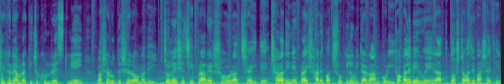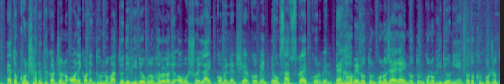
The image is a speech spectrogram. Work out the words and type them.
সেখানে আমরা কিছুক্ষণ রেস্ট নিয়েই বাসার উদ্দেশ্যে রওনা দিই। চলে এসেছি প্রাণের শহর রাজশাহীতে। সারাদিনে প্রায় সাড়ে পাঁচশো কিলোমিটার রান করি। সকালে বের হয়ে রাত দশটা বাজে বাসায় ফির। এতক্ষণ সাথে থাকার জন্য অনেক অনেক ধন্যবাদ। যদি ভিডিওগুলো ভালো লাগে, অবশ্যই লাইক কমেন্ট অ্যান্ড শেয়ার করবেন এবং সাবস্ক্রাইব করবেন। দেখা হবে নতুন কোনো জায়গায় নতুন কোনো ভিডিও নিয়ে। ততক্ষণ পর্যন্ত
